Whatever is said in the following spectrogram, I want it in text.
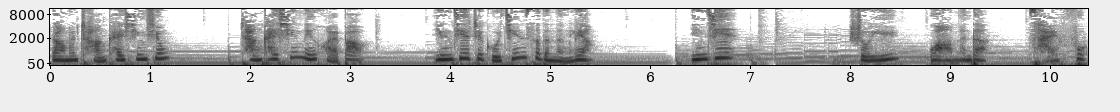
让我们敞开心胸，敞开心灵怀抱，迎接这股金色的能量，迎接属于我们的财富。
